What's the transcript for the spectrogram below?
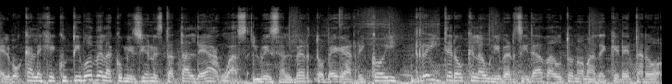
El vocal ejecutivo de la Comisión Estatal de Aguas, Luis Alberto Vega Ricoy, reiteró que la Universidad Autónoma de Querétaro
